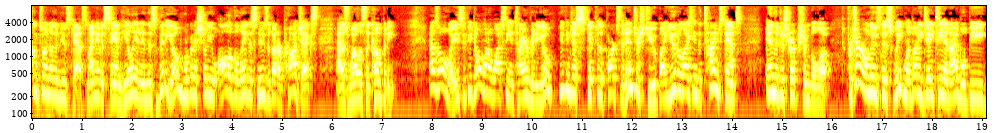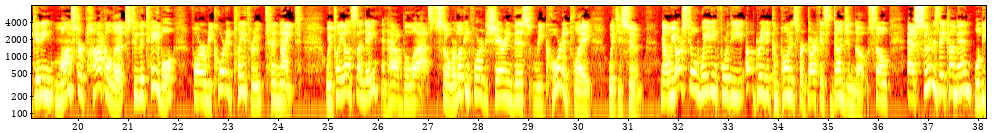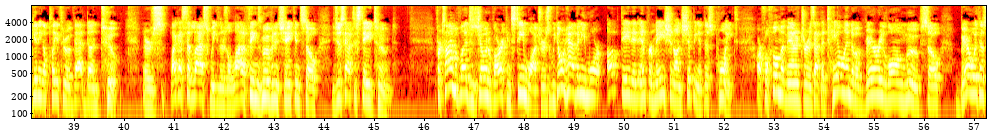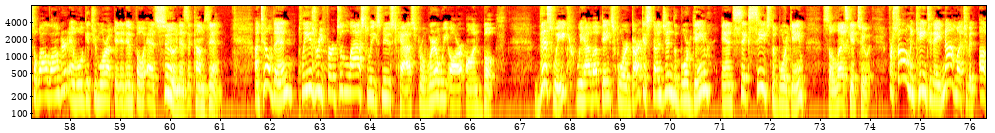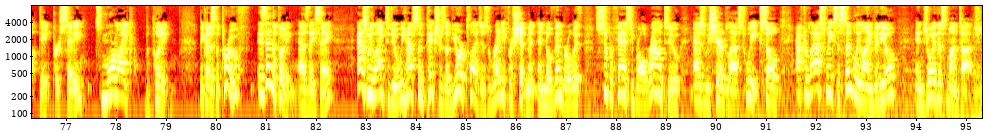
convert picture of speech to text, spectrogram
welcome to another newscast. My name is Sam Healy and in this video we're going to show you all of the latest news about our projects as well as the company. As always, if you don't want to watch the entire video, you can just skip to the parts that interest you by utilizing the timestamps in the description below. For general news this week, my buddy JT and I will be getting Monster Apocalypse to the table for a recorded playthrough tonight. We played on Sunday and had a blast, so we're looking forward to sharing this recorded play with you soon. Now, we are still waiting for the upgraded components for Darkest Dungeon, though, so as soon as they come in, we'll be getting a playthrough of that done too. There's, like I said last week, there's a lot of things moving and shaking, so you just have to stay tuned. For Time of Legends Joan of Arc and Steamwatchers, we don't have any more updated information on shipping at this point. Our fulfillment manager is at the tail end of a very long move, so bear with us a while longer and we'll get you more updated info as soon as it comes in. Until then, please refer to last week's newscast for where we are on both. This week, we have updates for Darkest Dungeon, the board game, and Six Siege, the board game, so let's get to it. For Solomon Kane today, not much of an update per se, it's more like the pudding. Because the proof is in the pudding, as they say, as we like to do, we have some pictures of your pledges ready for shipment in November with Super Fantasy Brawl Round 2 as we shared last week. So after last week's assembly line video, enjoy this montage.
